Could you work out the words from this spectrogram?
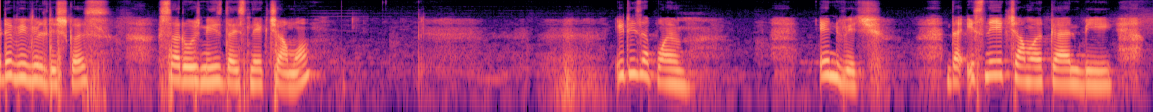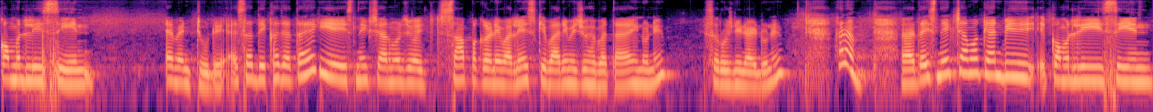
Today we will discuss Sarojini's The Snake Charmer. It is a poem in which the snake charmer can be commonly seen even today. ऐसा देखा जाता है कि ये स्नेक चार्मर जो है, सांप पकड़ने वाले हैं, इसके बारे में जो है बताया इन्होंने सरोजनी नायडू ने। है ना? The snake charmer can be commonly seen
